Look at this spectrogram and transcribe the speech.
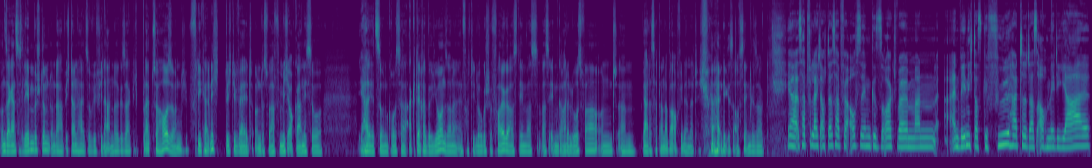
unser ganzes Leben bestimmt? Und da habe ich dann halt so wie viele andere gesagt, ich bleibe zu Hause und ich fliege halt nicht durch die Welt. Und das war für mich auch gar nicht so ja, jetzt so ein großer Akt der Rebellion, sondern einfach die logische Folge aus dem, was, was eben gerade los war. Und ähm, ja, das hat dann aber auch wieder natürlich für einiges Aufsehen gesorgt. Ja, es hat vielleicht auch deshalb für Aufsehen gesorgt, weil man ein wenig das Gefühl hatte, dass auch medial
